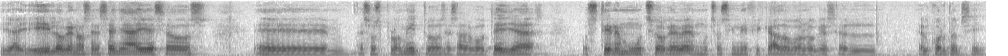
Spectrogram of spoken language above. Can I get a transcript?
Y ahí lo que nos enseña ahí esos, eh, esos plomitos, esas botellas, pues tienen mucho que ver, mucho significado con lo que es el, el corto en sí.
